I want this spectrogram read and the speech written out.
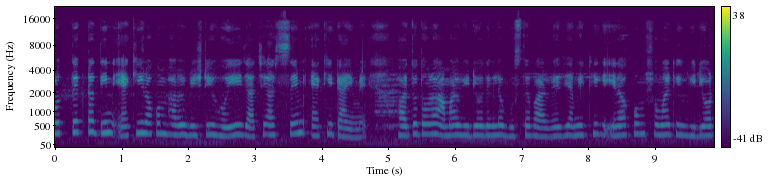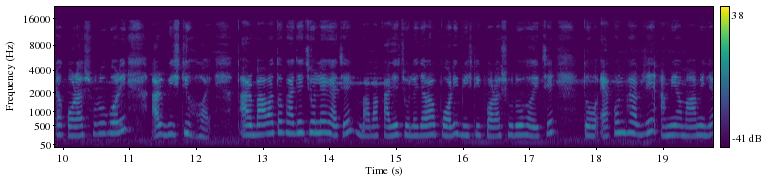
প্রত্যেকটা দিন একই রকমভাবে বৃষ্টি হয়েই যাচ্ছে আর সেম একই টাইমে হয়তো তোমরা আমার ভিডিও দেখলে বুঝতে পারবে যে আমি ঠিক এরকম সময় ঠিক ভিডিওটা করা শুরু করি আর বৃষ্টি হয়। আর বাবা তো কাজে চলে গেছে, বাবা কাজে চলে যাওয়ার পরই বৃষ্টি পড়া শুরু হয়েছে। তো এখন ভাবছি আমি আর মা মিলে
